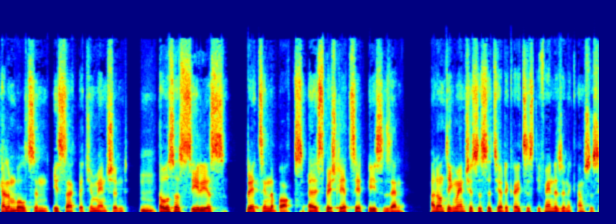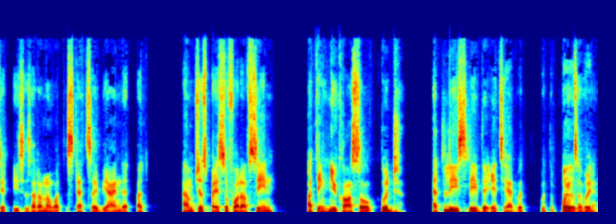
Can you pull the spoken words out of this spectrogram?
Callum Wilson, Isak that you mentioned. Mm. Those are serious threats in the box, uh, especially at set pieces. And I don't think Manchester City are the greatest defenders when it comes to set pieces. I don't know what the stats say behind that, but um, just based off what I've seen, I think Newcastle could at least leave the Etihad with, with the points the, of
